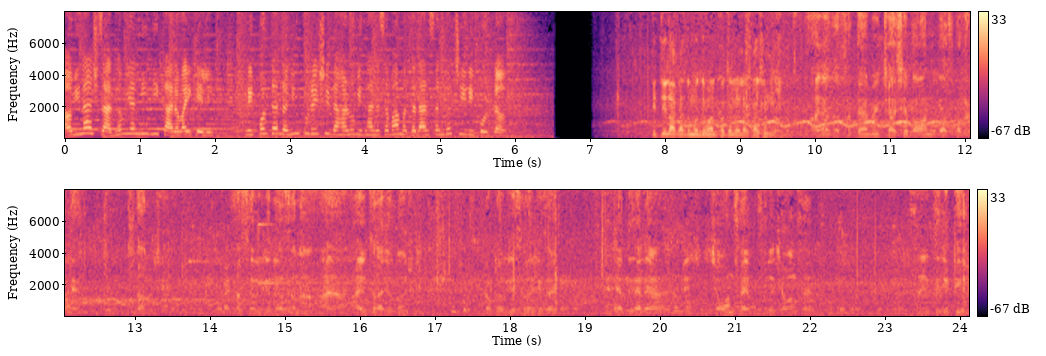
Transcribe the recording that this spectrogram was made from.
अविनाश जाधव यांनी ही कारवाई केली. रिपोर्टर रहीम कुरेशी डहाणू विधानसभा मतदारसंघची रिपोर्टर किती लाखाचा मुद्देमाल पकडलेला? काय सांगू शकता? आणि आता सध्या मी चारशे बावन्न बॉक्स पकडले आहेत दारूचे. आज सर्व केले असताना आय- आयुक्त राजवर्धन शुल्क डॉक्टर विजय सरदेसाई साहेब त्यांच्या अगदी झाल्या आमचे चव्हाण साहेब सुनील चव्हाण साहेब. आणि त्याची टीम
